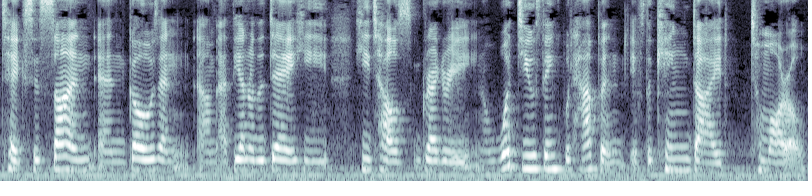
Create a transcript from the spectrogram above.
takes his son and goes and um, at the end of the day he he tells Gregory you know what do you think would happen if the king died tomorrow?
